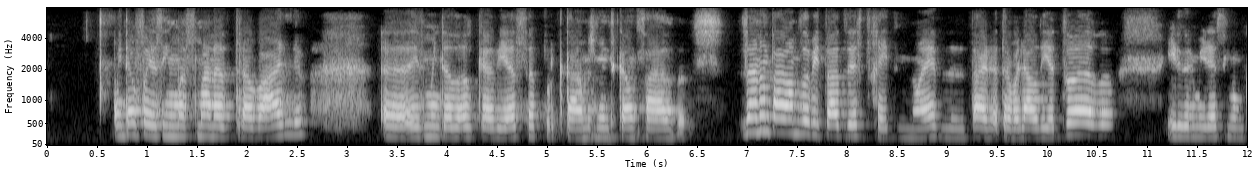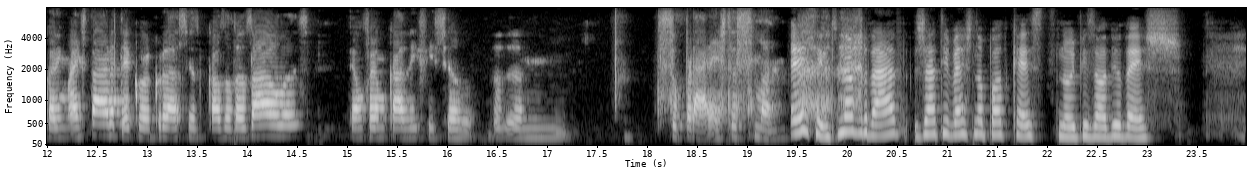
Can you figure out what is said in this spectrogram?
Então foi assim uma semana de trabalho uh, e de muita dor de cabeça porque estávamos muito cansados. Já não estávamos habituados a este ritmo, não é? De estar a trabalhar o dia todo, ir dormir assim um bocadinho mais tarde, ter que acordar cedo por causa das aulas. Então foi um bocado difícil de, de superar esta semana. É assim, tu na verdade já estiveste no podcast no episódio 10.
